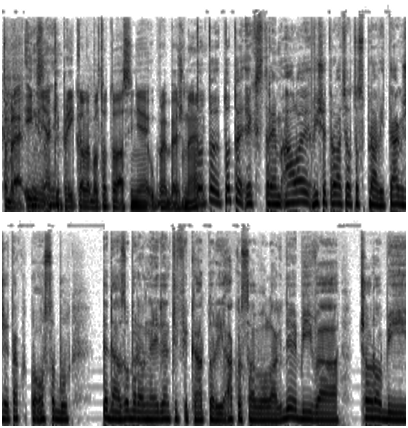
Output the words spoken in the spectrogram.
Dobre, iný nejaký príklad, lebo toto asi nie je úplne bežné. Toto, toto je extrém, ale vyšetrovateľ to spraví tak, že takúto osobu teda zoberal identifikátory, ako sa volá, kde býva, čo robí,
